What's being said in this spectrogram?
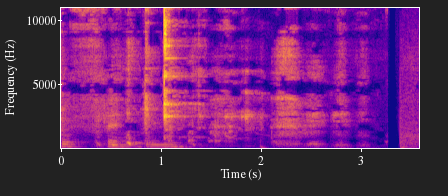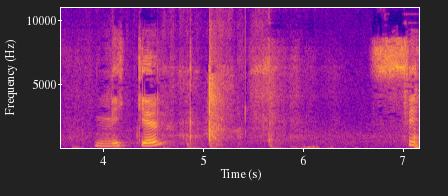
Mikkel. Sitt.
